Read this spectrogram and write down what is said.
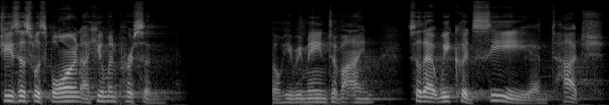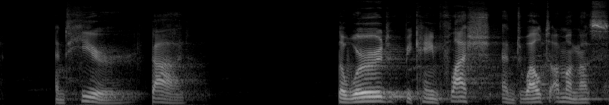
Jesus was born a human person, though He remained divine, so that we could see and touch and hear God. The Word became flesh and dwelt among us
